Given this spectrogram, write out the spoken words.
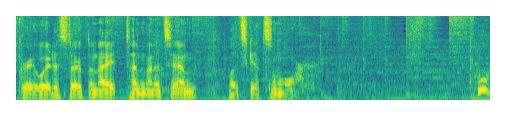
Great way to start the night. 10 minutes in. Let's get some more. Whew.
